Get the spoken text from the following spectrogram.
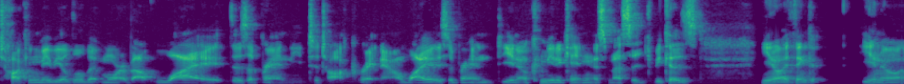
talking maybe a little bit more about why does a brand need to talk right now? Why is a brand you know communicating this message? Because you know, I think you know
